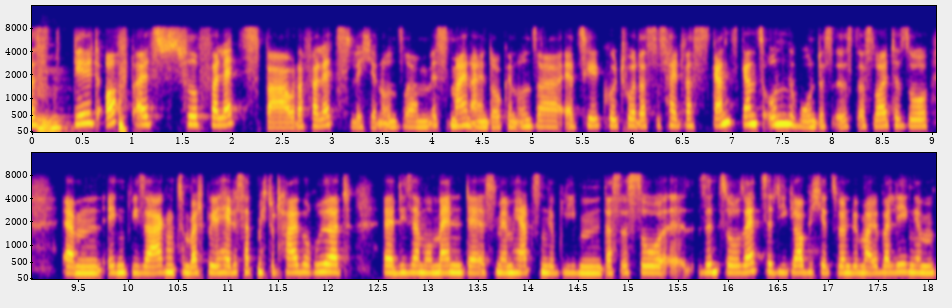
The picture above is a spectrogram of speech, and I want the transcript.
das mhm. gilt oft als so verletzbar oder verletzlich in unserem, ist mein Eindruck, in unserer Erzählkultur, dass es halt was ganz, ganz Ungewohntes ist, dass Leute so ähm, irgendwie sagen, zum Beispiel, hey, das hat mich total total berührt, äh, dieser Moment, der ist mir im Herzen geblieben. Das ist so, äh, sind so Sätze, die, glaube ich, jetzt, wenn wir mal überlegen, im,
